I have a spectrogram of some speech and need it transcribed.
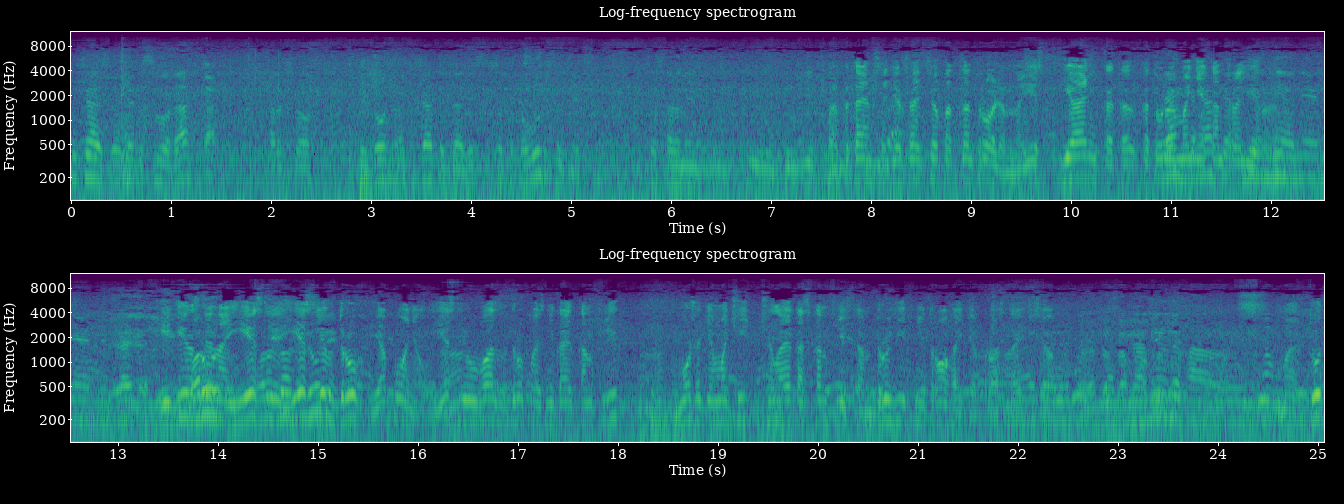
Отвечаешь за это всего, да? Да. Хорошо. Ты должен отвечать тогда, если что-то получится здесь, со стороны э, других. Мы пытаемся держать все под контролем, но есть пьянь, ко- которую мы не контролируем. Единственное, если, если вдруг, я понял, если у вас вдруг возникает конфликт, можете мочить человека с конфликтом, других не трогайте просто и все. Для мирных, а мы- тут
